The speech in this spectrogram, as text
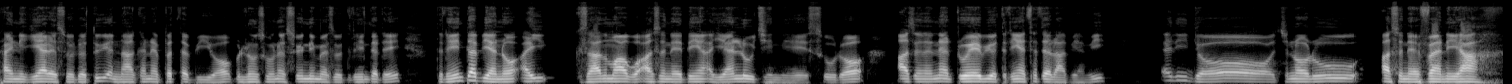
ထိုင်နေကြရတယ်ဆိုတော့သူ့ရဲ့အနာဂတ်နဲ့ပတ်သက်ပြီးတော့ဘလွန်ဆိုနဲ့ဆွေးနွေးမယ်ဆိုသတင်းတက်တယ်။သတင်းတက်ပြန်တော့အဲ့ကစားသမားကိုအာဆင်နယ်အသင်းကအရန်လိုချင်နေဆိုတော့အာဆင်နယ်နဲ့တွဲပြီးတော့သတင်းကဆက်တက်လာပြန်ပြီ။အဲ့ဒီတော့ကျွန်တော်တို့အာဆင်နယ်ဖန်တွေဟာဘ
